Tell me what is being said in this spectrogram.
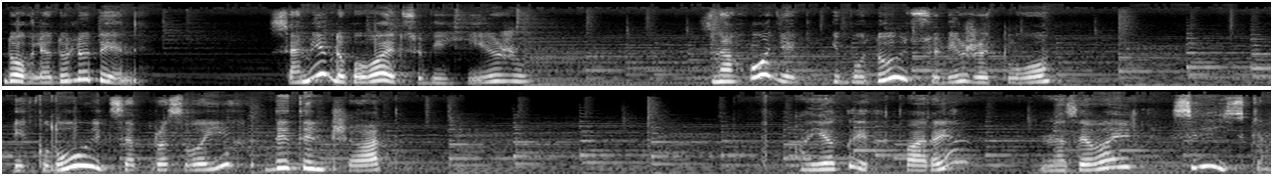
догляду людини. Самі добувають собі їжу, знаходять і будують собі житло, піклуються про своїх дитинчат. А яких тварин називають свійськими?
